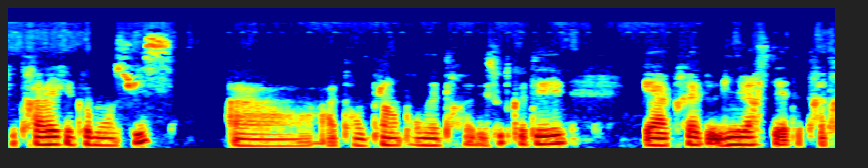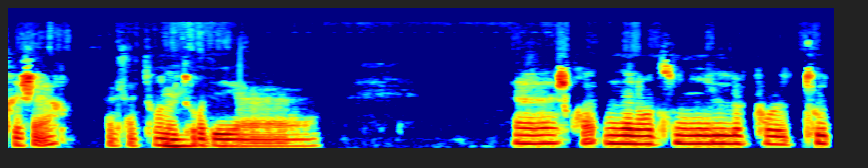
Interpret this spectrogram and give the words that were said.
J'ai travaillé quelques mois en Suisse à, à temps plein pour mettre des sous de côté. Et après, l'université était très très chère. Ça tourne autour des, euh, je crois 90 000 pour le tout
